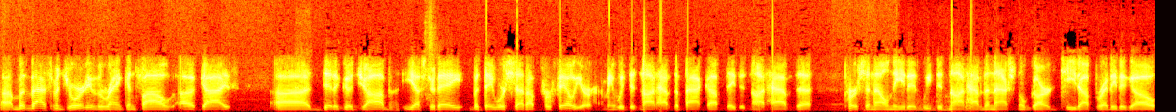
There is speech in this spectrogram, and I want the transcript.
uh, vast majority of the rank and file uh, guys uh, did a good job yesterday, but they were set up for failure. I mean, we did not have the backup. They did not have the personnel needed. We did not have the National Guard teed up, ready to go.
